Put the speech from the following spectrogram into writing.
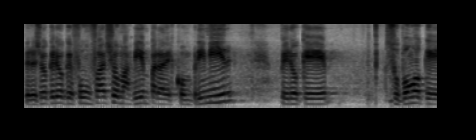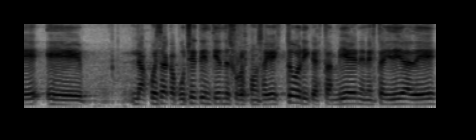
Pero yo creo que fue un fallo más bien para descomprimir, pero que Supongo que eh, la jueza Capuchetti entiende su responsabilidad histórica también en esta idea de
